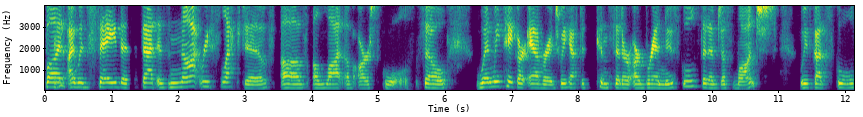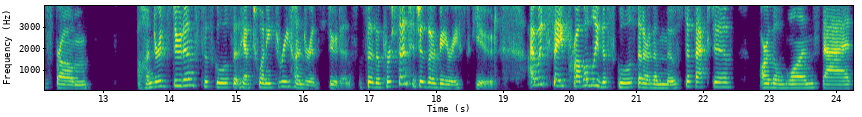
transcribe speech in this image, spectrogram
but I would say that that is not reflective of a lot of our schools. So when we take our average, we have to consider our brand new schools that have just launched. We've got schools from 100 students to schools that have 2,300 students. So the percentages are very skewed. I would say probably the schools that are the most effective are the ones that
